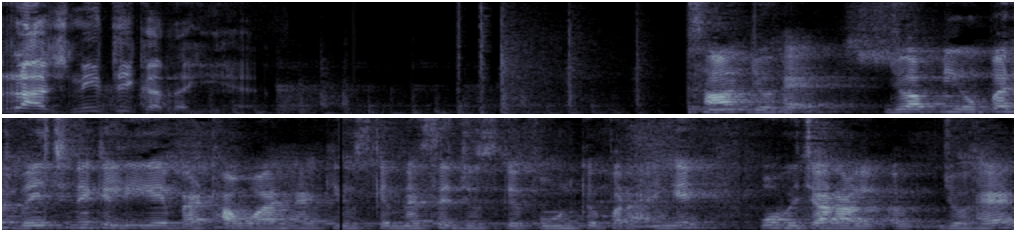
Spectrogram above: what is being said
राजनीति कर रही है। किसान जो है, जो अपनी उपज बेचने के लिए बैठा हुआ है कि उसके मैसेज उसके फ़ोन के ऊपर आएँगे, वो बेचारा, जो है,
